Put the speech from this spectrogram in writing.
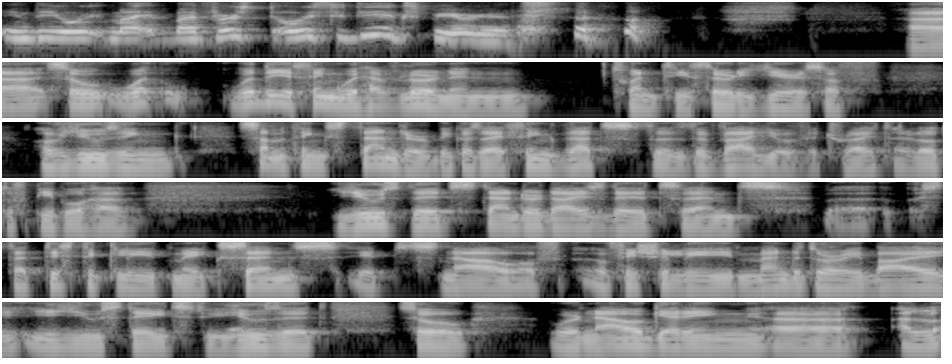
in the my my first OECD experience. uh, so what what do you think we have learned in 20, 30 years of of using something standard? Because I think that's the, the value of it, right? A lot of people have used it, standardized it, and uh, statistically it makes sense. It's now of- officially mandatory by EU states to use it. So we're now getting uh, a,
